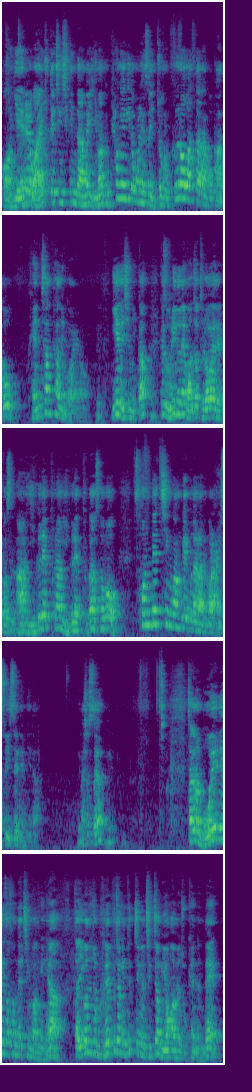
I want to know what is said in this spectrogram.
어, 얘를 y축 대칭시킨 다음에 이만큼 평행 이동을 해서 이쪽으로 끌어왔다라고 봐도 괜찮다는 거예요. 네. 이해되십니까? 그래서 우리 눈에 먼저 들어와야 될 것은 아 이 그래프랑 이 그래프가 서로 선대칭 관계구나라는 걸 알 수 있어야 됩니다. 네. 아셨어요? 네. 자 그럼 뭐에 대해서 선대칭 관계냐? 자 이거는 좀 그래프적인 특징을 직접 이용하면 좋겠는데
